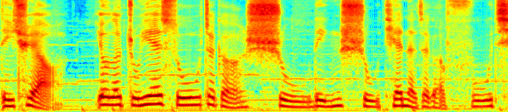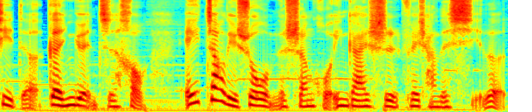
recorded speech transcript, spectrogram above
的确哦，有了主耶稣这个属灵属天的这个福气的根源之后。诶，照理说我们的生活应该是非常的喜乐的，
